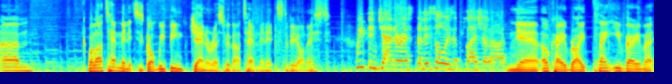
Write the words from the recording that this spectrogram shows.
Um, well, our ten minutes is gone. We've been generous with our ten minutes, to be honest. We've been generous, but it's always a pleasure, lad. Yeah. Okay. Right. Thank you very much.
